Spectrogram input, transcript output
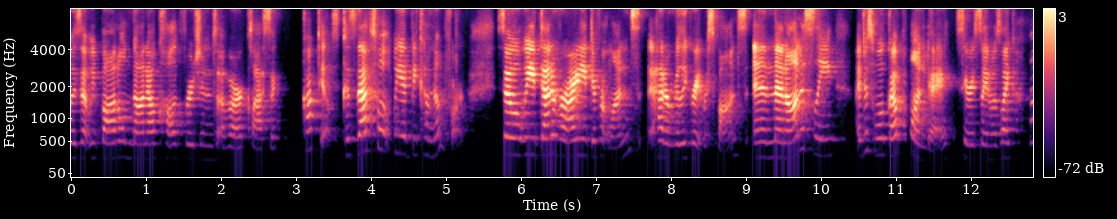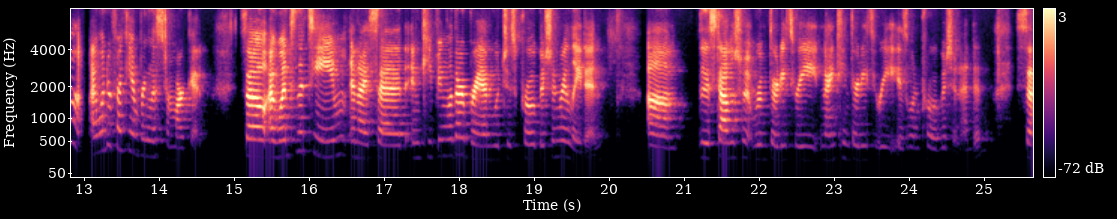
was that we bottled non-alcoholic versions of our classic cocktails because that's what we had become known for. So we'd done a variety of different ones, had a really great response. And then honestly, I just woke up one day, seriously, and was like, huh, I wonder if I can't bring this to market. So I went to the team and I said, in keeping with our brand, which is prohibition related, um, the establishment room 33 1933 is when prohibition ended. So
